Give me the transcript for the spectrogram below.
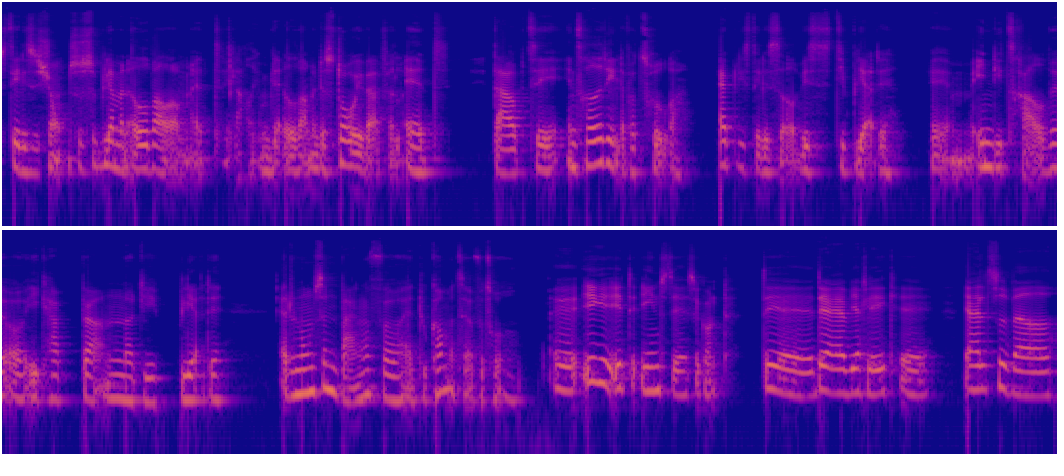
sterilisation, så, så bliver man advaret om, at, eller jeg ved ikke, om man bliver advaret, men det står i hvert fald, at der er op til en tredjedel, der fortryder at blive steriliseret, hvis de bliver det, øh, inden de er 30 og ikke har børn, når de bliver det. Er du nogensinde bange for, at du kommer til at fortryde? Øh, ikke et eneste sekund. Det, øh, det er jeg virkelig ikke. Øh, jeg har altid været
